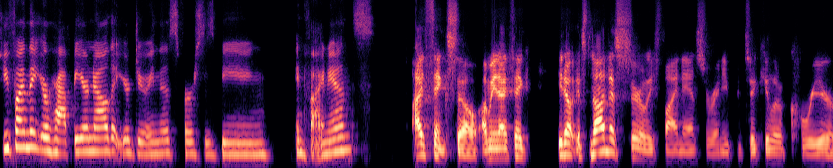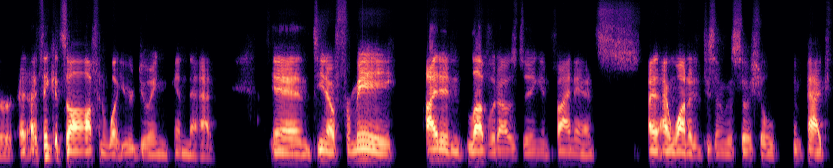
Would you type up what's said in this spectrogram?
Do you find that you're happier now that you're doing this versus being in finance? I think so. I mean i think you know it's not necessarily finance or any particular career. I think it's often what you're doing in that. And you know for me i didn't love what i was doing in finance. I, I wanted to do something with social impact.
